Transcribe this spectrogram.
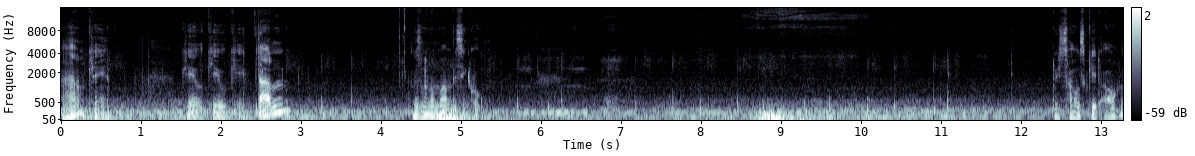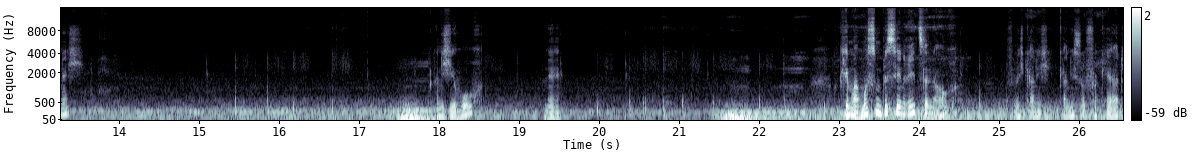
Ah, okay. Okay, okay, okay. Dann müssen wir noch mal ein bisschen gucken. Durchs Haus geht auch nicht. Kann ich hier hoch? Nee. Okay, man muss ein bisschen rätseln auch. Vielleicht gar nicht, gar nicht so verkehrt.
